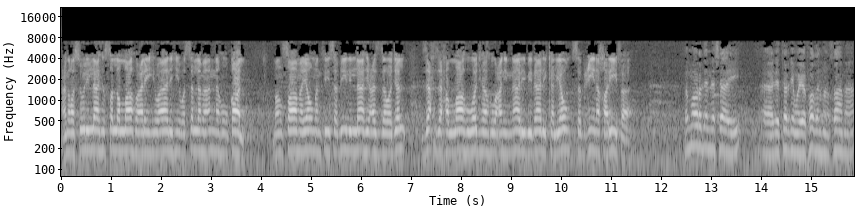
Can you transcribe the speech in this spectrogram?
عن رسول الله صلى الله عليه وآله وسلم أنه قال من صام يوما في سبيل الله عز وجل زحزح الله وجهه عن النار بذلك اليوم سبعين خريفا. ثم ورد النسائي هذه الترجمة وهي فضل من صام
